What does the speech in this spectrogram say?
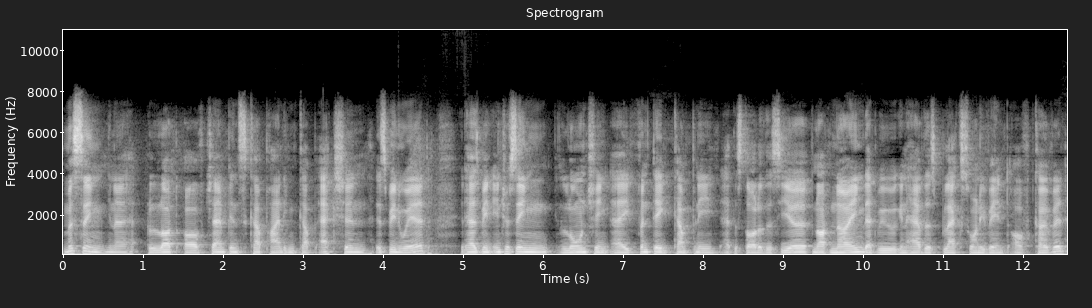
missing you know a lot of Champions Cup, Heineken Cup action. It's been weird it has been interesting launching a fintech company at the start of this year, not knowing that we were going to have this black swan event of COVID.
